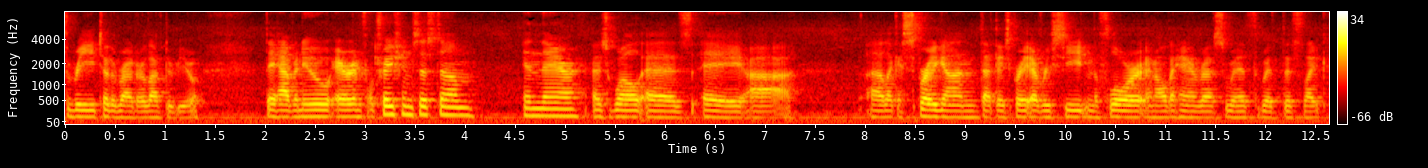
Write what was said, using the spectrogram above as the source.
three to the right or left of you. They have a new air infiltration system in there, as well as a uh, uh, like a spray gun that they spray every seat and the floor and all the handrests with, with this like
